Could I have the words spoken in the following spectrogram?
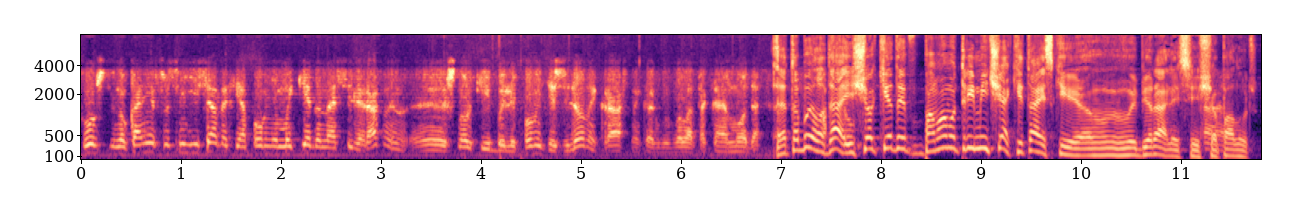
Слушайте, ну конец 80-х, я помню, мы кеды носили, разные э, шнурки были. Помните, зеленый, красный, как бы была такая мода. Это было, а да. Потом... Еще кеды, по-моему, три мяча китайские э, выбирались еще а. получше.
